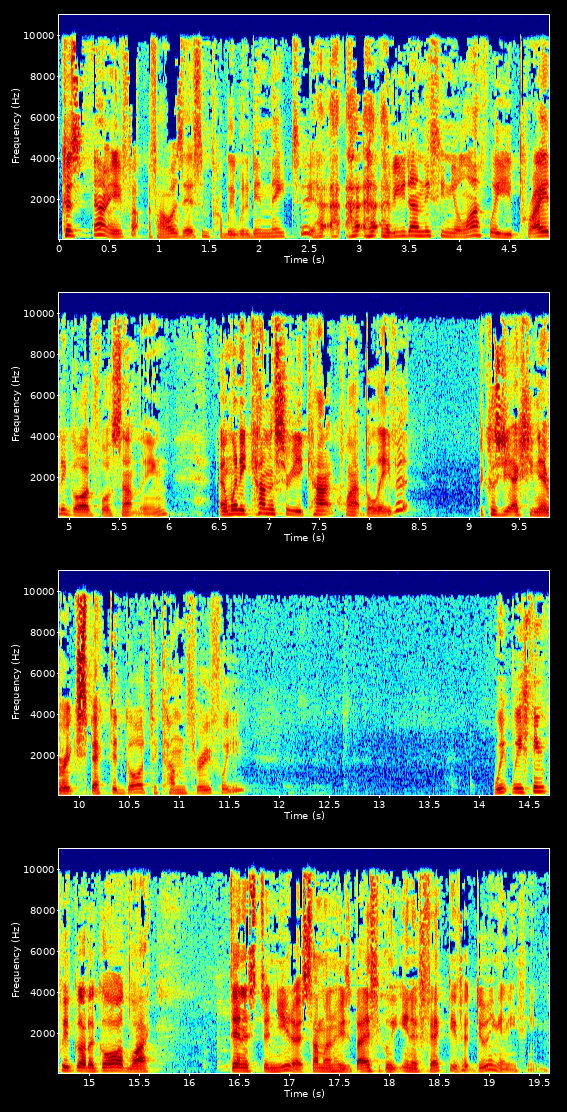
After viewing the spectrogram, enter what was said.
Because I mean, if, if, I was there, it probably would have been me too. have you done this in your life where you pray to God for something, and when He comes through, you can't quite believe it because you actually never expected God to come through for you? We, we think we've got a God like Dennis Denuto, someone who's basically ineffective at doing anything.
